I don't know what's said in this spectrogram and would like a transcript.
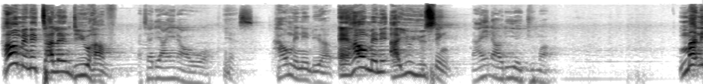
How many talent do you have? akyɛdeɛ ayi na wɔwɔ Yes. How many do you have? And how many are you using? na ayi na wɔde yɛ adwuma Money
